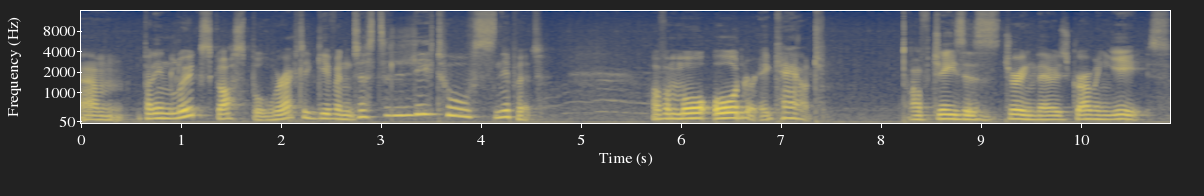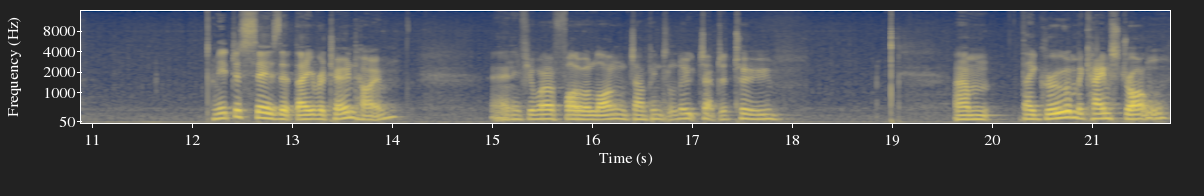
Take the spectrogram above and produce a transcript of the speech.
Um, but in Luke's gospel, we're actually given just a little snippet of a more ordinary account of Jesus during those growing years. And it just says that they returned home. And if you want to follow along, jump into Luke chapter 2. Um, they grew and became strong,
